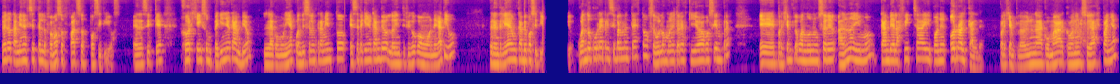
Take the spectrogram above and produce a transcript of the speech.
pero también existen los famosos falsos positivos. Es decir, que Jorge hizo un pequeño cambio, la comunidad cuando hizo el entrenamiento, ese pequeño cambio lo identificó como negativo, pero en realidad es un cambio positivo. ¿Cuándo ocurre principalmente esto? Según los monitoreos que yo hago siempre, eh, por ejemplo, cuando un usuario anónimo cambia la ficha y pone otro alcalde. Por ejemplo, en una comarca o en una ciudad de España,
